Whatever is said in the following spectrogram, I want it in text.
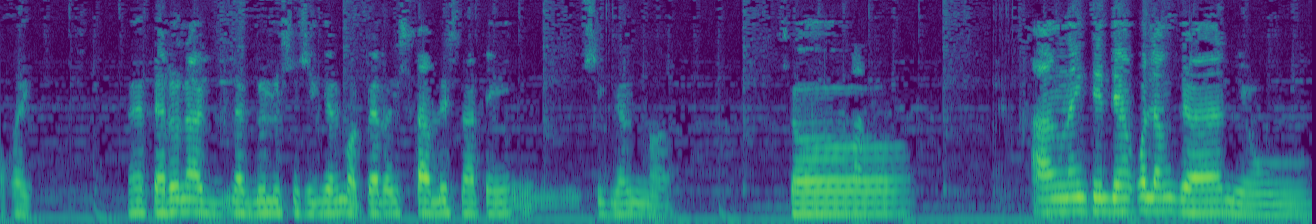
Okay. Eh, pero nag naglulus yung signal mo pero establish natin yung signal mo. So ang naintindihan ko lang gan yung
